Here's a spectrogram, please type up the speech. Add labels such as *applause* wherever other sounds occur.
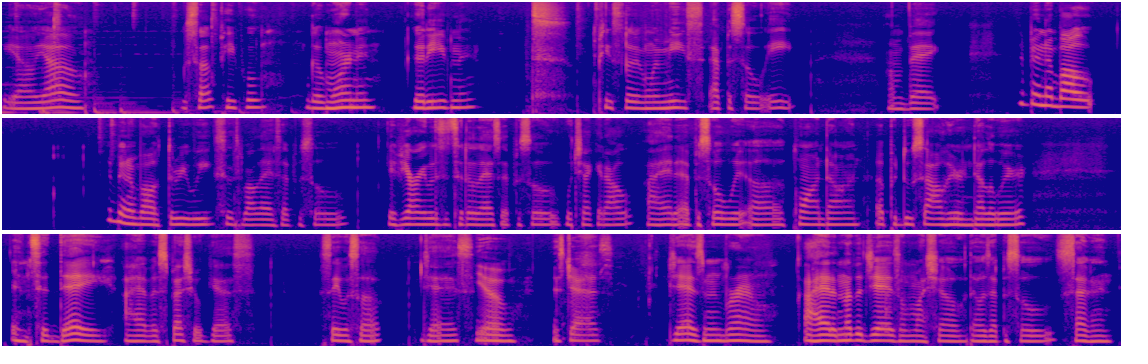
Yo, yo. What's up, people? Good morning, good evening. Peace Living with Meese, episode 8. I'm back. It's been about it's been about three weeks since my last episode. If y'all ain't listened to the last episode, go check it out. I had an episode with uh Quandon, a producer out here in Delaware. And today I have a special guest. Say what's up, Jazz. Yo, it's Jazz. Jasmine Brown. I had another Jazz on my show. That was episode seven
